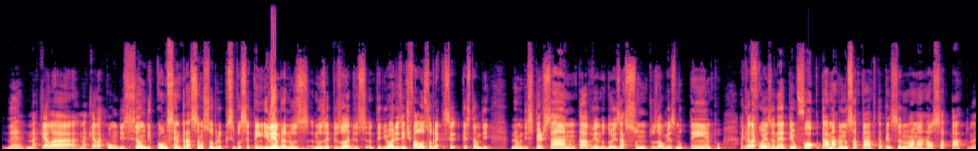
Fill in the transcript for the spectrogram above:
né, naquela, naquela condição de concentração sobre o que você tem. E lembra, nos, nos episódios anteriores, a gente falou sobre a questão de não dispersar, não tá vendo dois assuntos ao mesmo tempo, aquela Teu coisa, foco. né? Teu foco, tá amarrando o sapato, tá pensando no amarrar o sapato, né?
